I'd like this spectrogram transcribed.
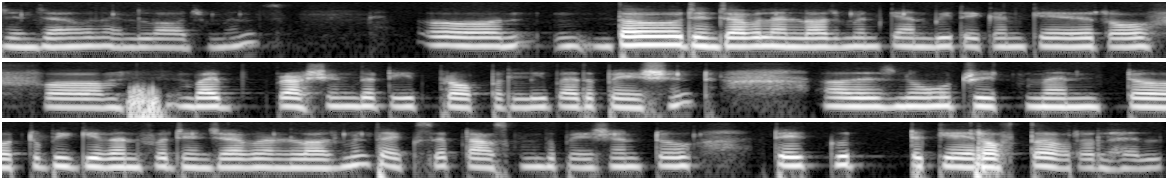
gingival enlargements uh, the gingival enlargement can be taken care of um, by brushing the teeth properly by the patient. Uh, there's no treatment uh, to be given for gingival enlargement except asking the patient to take good care of the oral health.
